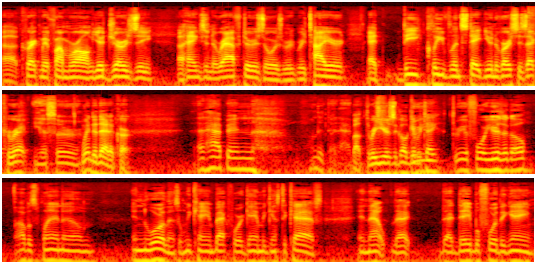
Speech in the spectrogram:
Uh, correct me if I'm wrong. Your jersey uh, hangs in the rafters or is re- retired at the Cleveland State University. Is that correct? Yes, sir. When did that occur? That happened. When did that happen? About three years ago, give or three, take. three or four years ago. I was playing um, in New Orleans, and we came back for a game against the Cavs. And that that that day before the game,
